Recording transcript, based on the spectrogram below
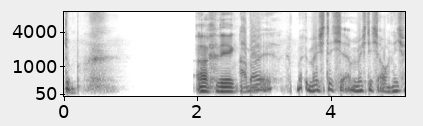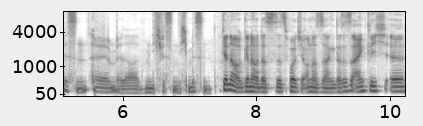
dumm. Ach nee. Aber möchte ich, möchte ich auch nicht wissen, äh, nicht wissen, nicht missen. Genau, genau, das, das wollte ich auch noch sagen. Das ist eigentlich, äh,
